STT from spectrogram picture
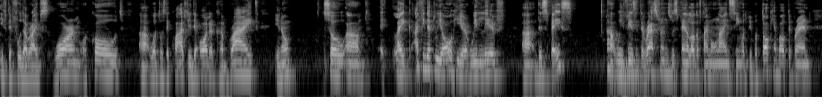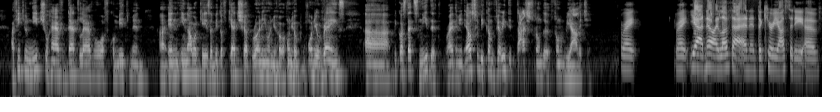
if the food arrives warm or cold, what was the quality, did the order come right, you know? So, um, like, I think that we all here, we live the space uh, we visit the restaurants. We spend a lot of time online seeing what people are talking about the brand. I think you need to have that level of commitment, uh, and in our case, a bit of ketchup running on your on your on your veins, uh, because that's needed, right? I mean, else you become very detached from the from reality. Right, right. Yeah, no, I love that, and the curiosity of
